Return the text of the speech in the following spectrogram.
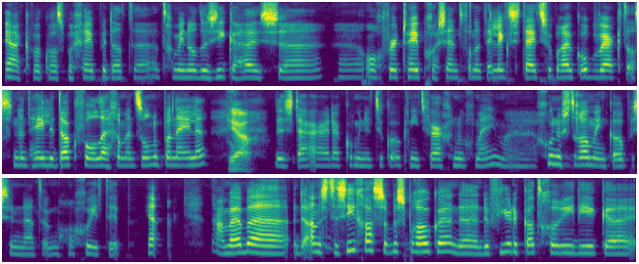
Ja, ik heb ook wel eens begrepen dat uh, het gemiddelde ziekenhuis uh, ongeveer 2% van het elektriciteitsverbruik opwerkt als ze het hele dak vol leggen met zonnepanelen. Ja. Dus daar, daar kom je natuurlijk ook niet ver genoeg mee. Maar groene stroom inkopen is inderdaad ook nog een goede tip. Ja. Nou, we hebben de anesthesiegassen besproken, de, de vierde categorie die ik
